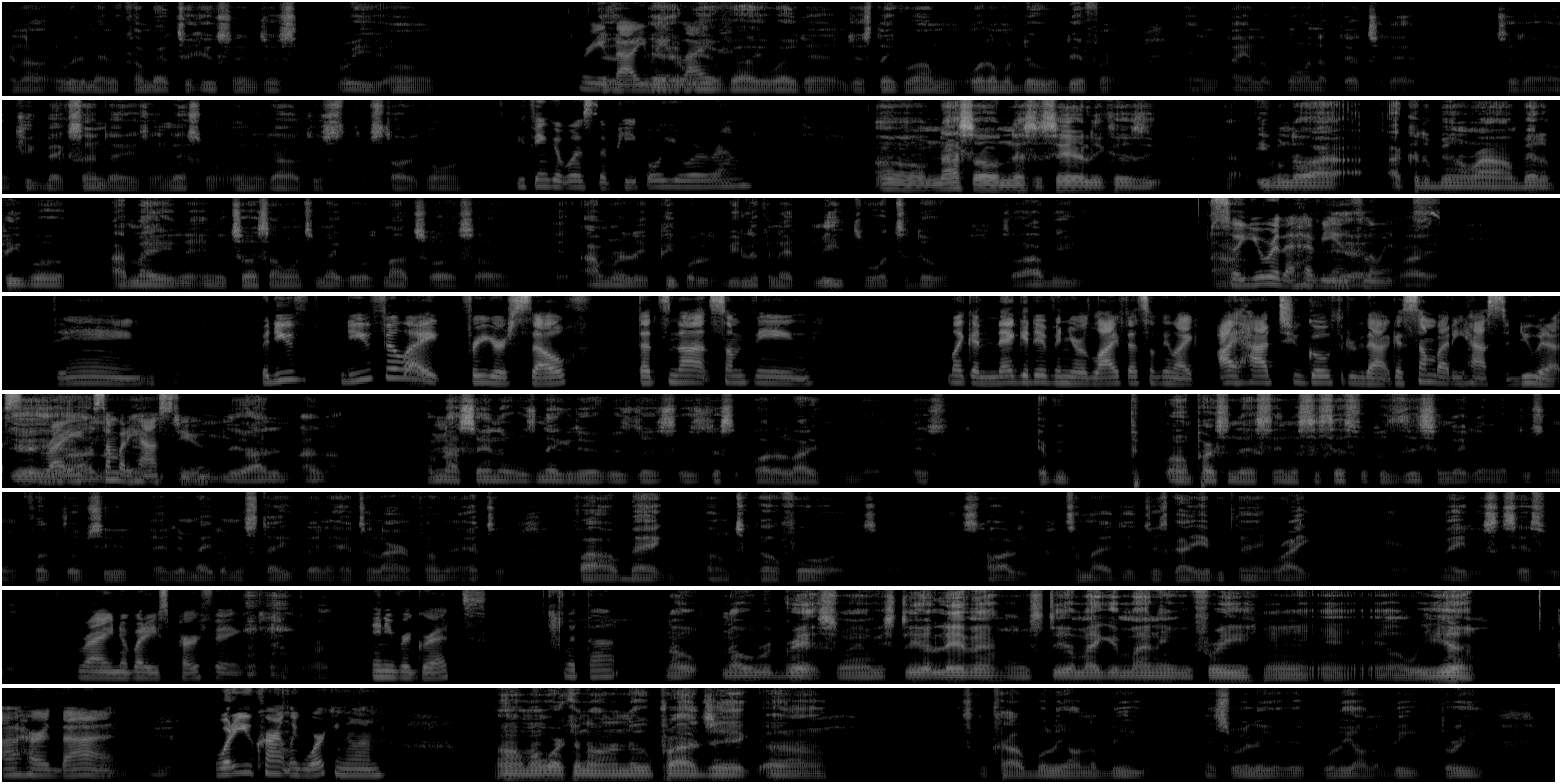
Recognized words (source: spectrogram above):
and uh, it really made me come back to Houston and just re um, reevaluate yeah, life. Reevaluate and just think what I'm what I'm gonna do different. And I ended up going up there to that to the um, kickback Sundays, and that's when it all just started going. You think it was the people you were around? Um, not so necessarily, because uh, even though I I could have been around better people, I made any choice I want to make. It was my choice, so eh, I'm really people be looking at me to what to do. So I'll be so you were the heavy yeah, influence. Right. Dang. Mm-hmm. But do you do you feel like for yourself that's not something like a negative in your life that's something like I had to go through that because somebody has to do it, yeah, right? Yeah, I, somebody yeah, has to. Mm-hmm, yeah, I didn't. I, I'm not saying it was negative. It's just it's just a part of life. You know, it's every um, person that's in a successful position, they done went through some fucked up shit. They done made a mistake. They done had to learn from it. Had to fall back um, to go forward. So it's hardly somebody that just got everything right and made it successfully. Right. Nobody's perfect. right. Any regrets with that? No, no regrets, man. We still living. We still making money. We free, and, and you know, we here. I heard that. Mm-hmm. What are you currently working on? Um, I'm working on a new project. Uh, it's called Bully on the Beat. It's really Bully on the Beat three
